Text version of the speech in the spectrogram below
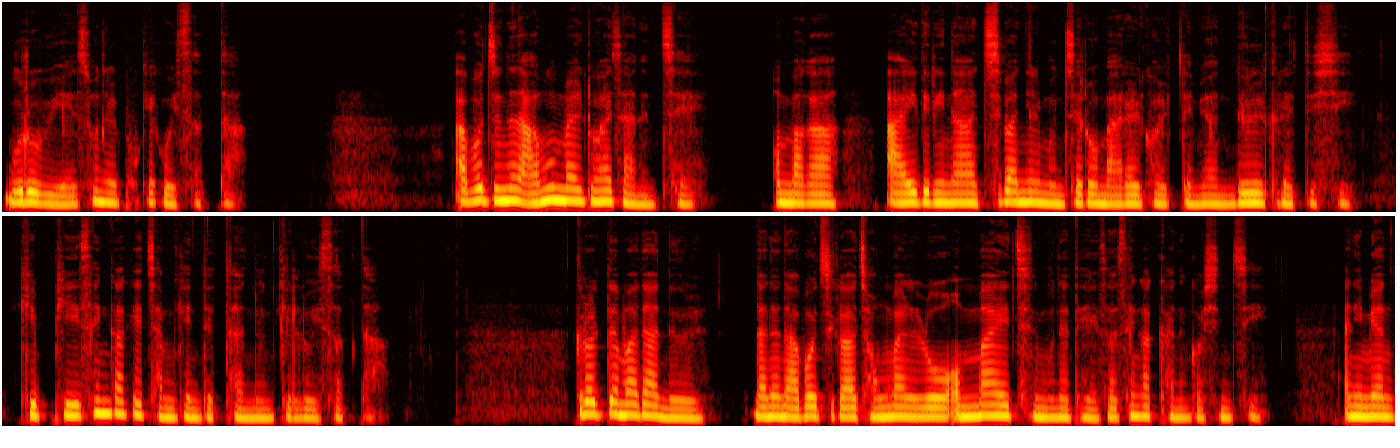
무릎 위에 손을 포개고 있었다. 아버지는 아무 말도 하지 않은 채 엄마가 아이들이나 집안일 문제로 말을 걸 때면 늘 그랬듯이 깊이 생각에 잠긴 듯한 눈길로 있었다. 그럴 때마다 늘 나는 아버지가 정말로 엄마의 질문에 대해서 생각하는 것인지 아니면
